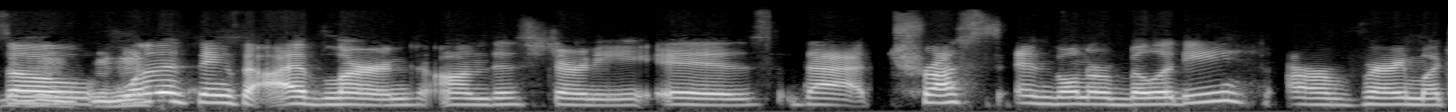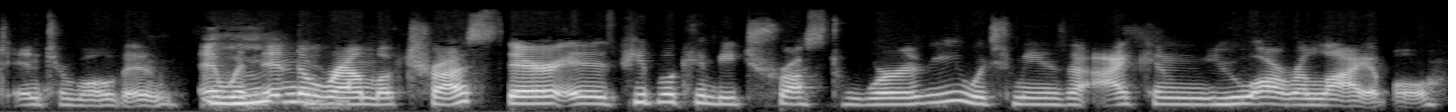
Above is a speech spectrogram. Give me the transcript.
So, mm-hmm. one of the things that I've learned on this journey is that trust and vulnerability are very much interwoven. And mm-hmm. within the realm of trust, there is people can be trustworthy, which means that I can, you are reliable,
